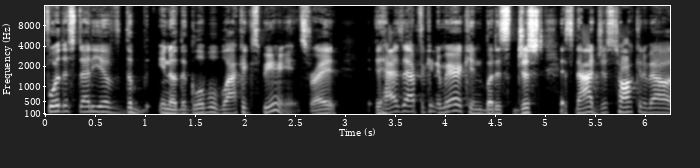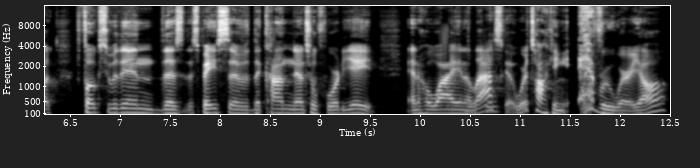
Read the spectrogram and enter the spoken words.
for the study of the, you know, the global black experience, right? It has African American, but it's just it's not just talking about folks within the the space of the continental 48 and Hawaii and mm-hmm. Alaska. Mm-hmm. We're talking everywhere, y'all.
